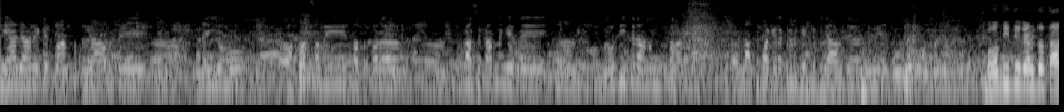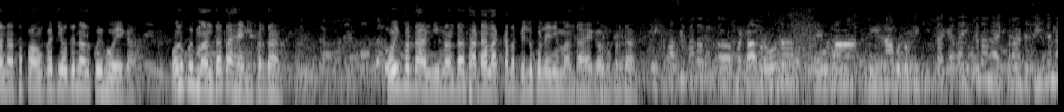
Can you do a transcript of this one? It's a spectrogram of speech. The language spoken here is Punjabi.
ਕਿਹਾ ਜਾ ਰਿਹਾ ਕਿ ਪੰਥ ਪੰਜਾਬ ਤੇ ਅਹ, ਲਈ ਉਹ ਅਹ, ਹਰ ਸਮੇਂ ਤਤਪਰ ਅਹ, ਸੰਘਰਸ਼ ਕਰਨਗੇ ਤੇ ਅਹ, ਵਿਰੋਧੀ ਧਿਰਾਂ ਨੂੰ ਕਹਾਣੀ ਨੱਥ ਪਾ ਕੇ ਰੱਖਣਗੇ ਕਿ ਪੰਜਾਬ 'ਚ ਜਿਵੇਂ ਹੁਣ ਮਾਹੌਲ ਬਣਿਆ ਹੋਇਆ। ਬੋਧੀ ਧਿਰਨ ਤੋਂ ਤਾਂ ਨੱਥ ਪਾਉਂਗਾ ਜੇ ਉਹਦੇ ਨਾਲ ਕੋਈ ਹੋਏਗਾ। ਉਹਨੂੰ ਕੋਈ ਮੰਨਦਾ ਤਾਂ ਹੈ ਨਹੀਂ ਪ੍ਰਧਾਨ। ਕੋਈ ਪ੍ਰਧਾਨ ਨਹੀਂ ਮੰਨਦਾ ਸਾਡਾ ਇਲਾਕਾ ਤਾਂ ਬਿਲਕੁਲ ਹੀ ਨਹੀਂ ਮੰਨਦਾ ਹੈਗਾ ਉਹਨੂੰ ਪ੍ਰਧਾਨ। ਇੱਕ ਪਾਸੇ ਪਹਿਲਾਂ ਅ, ਵੱਡਾ ਵਿਰੋਧ ਹੋਰਨਾਂ ਲੀਡਰਾਂ ਵੱਲੋਂ ਵੀ ਕੀਤਾ ਗਿਆ ਤਾਂ ਇੱਕਦਮ ਇਸ ਤਰ੍ਹਾਂ ਡਿਸੀਜਨ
